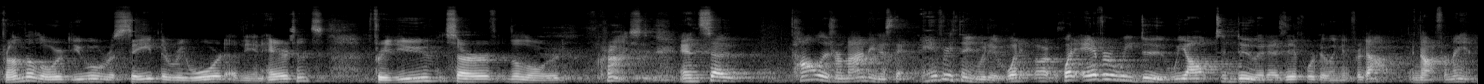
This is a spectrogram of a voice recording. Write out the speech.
from the Lord you will receive the reward of the inheritance, for you serve the Lord Christ. And so Paul is reminding us that everything we do, uh, whatever we do, we ought to do it as if we're doing it for God and not for man.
